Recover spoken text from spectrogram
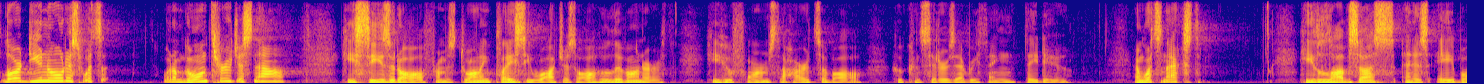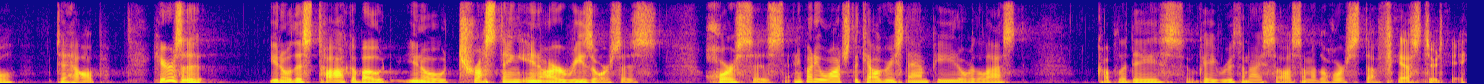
Lord, do you notice what's, what I'm going through just now? He sees it all. From his dwelling place, he watches all who live on earth, he who forms the hearts of all, who considers everything they do. And what's next? He loves us and is able to help. Here's a, you know, this talk about, you know, trusting in our resources. Horses. Anybody watch the Calgary Stampede over the last couple of days? Okay, Ruth and I saw some of the horse stuff yesterday.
